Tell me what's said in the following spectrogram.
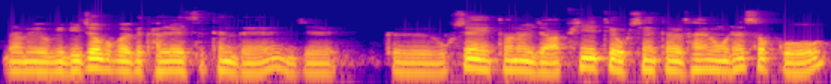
그다음에 여기 리저버가 이렇게 달려 있을 텐데 이제 그 옥시네이터는 이제 아피니티 옥시네이터를 사용을 했었고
